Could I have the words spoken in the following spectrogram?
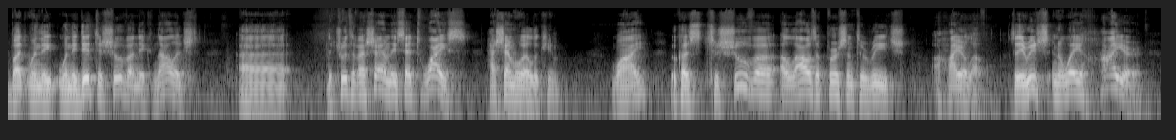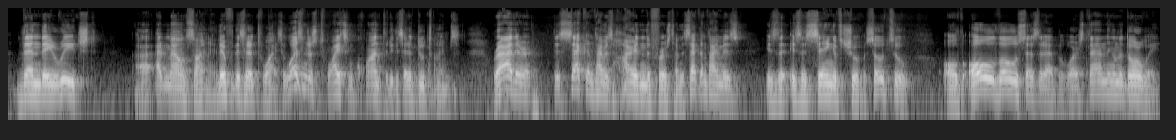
But when they when they did Teshuvah and they acknowledged uh, the truth of Hashem, they said twice, Hashem hu Elokim. Why? Because Teshuvah allows a person to reach a higher level. So they reached in a way higher than they reached uh, at Mount Sinai. Therefore, they said it twice. It wasn't just twice in quantity, they said it two times. Rather, the second time is higher than the first time. The second time is, is, the, is a saying of tshuva. So too, all, all those, says the Rebbe, who are standing in the doorway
